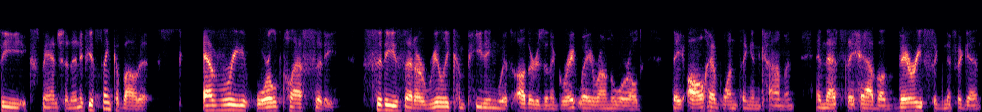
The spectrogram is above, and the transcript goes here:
see expansion. And if you think about it, every world class city cities that are really competing with others in a great way around the world, they all have one thing in common, and that's they have a very significant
